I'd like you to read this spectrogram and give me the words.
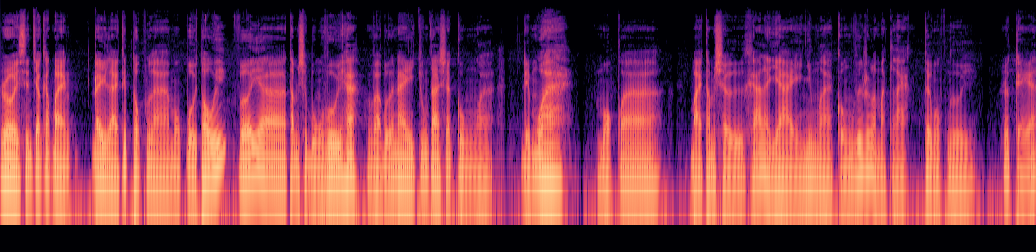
Rồi xin chào các bạn. Đây lại tiếp tục là một buổi tối với uh, tâm sự buồn vui ha và bữa nay chúng ta sẽ cùng uh, điểm qua một uh, bài tâm sự khá là dài nhưng mà cũng viết rất là mạch lạc từ một người rất trẻ.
